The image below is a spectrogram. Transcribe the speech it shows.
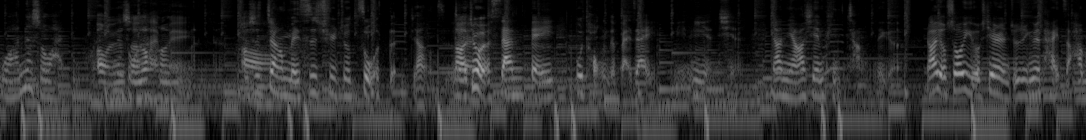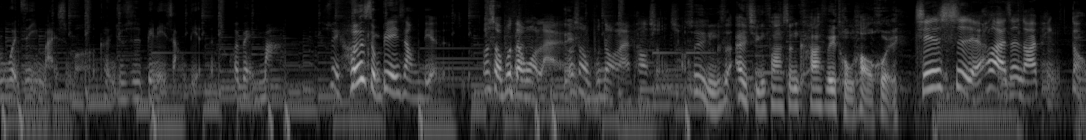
哇，那时候还不会，哦，那时候都喝你们。的。就是这样，每次去就坐等这样子，然后就有三杯不同的摆在你眼前，然后你要先品尝那个，然后有时候有些人就是因为太早，他们会自己买什么，可能就是便利商店的，会被骂，所以喝什么便利商店的？为什么不等我来？为什么不等我来泡手冲？所以你们是爱情发生咖啡同好会？其实是哎，后来真的都在品豆，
